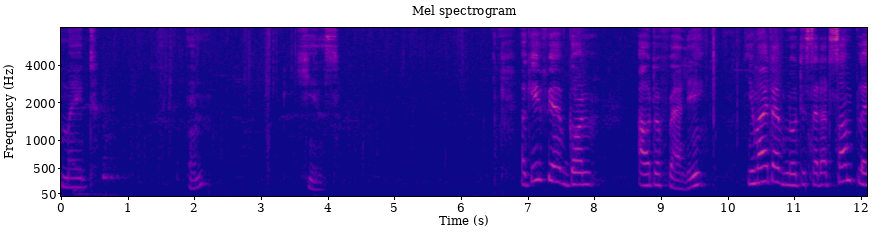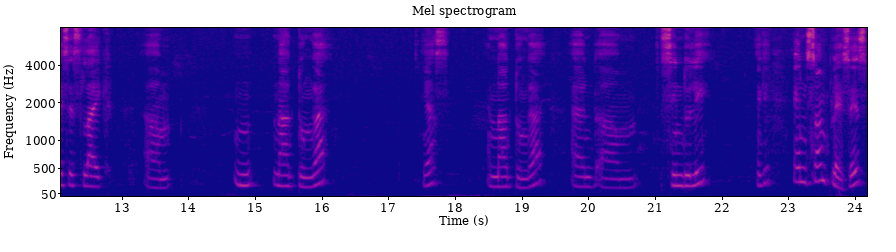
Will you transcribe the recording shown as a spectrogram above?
made in hills? Okay if you have gone out of valley you might have noticed that at some places like um, Nagdhunga, yes, and Nagdhunga and um, Sindhuli, okay, in some places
